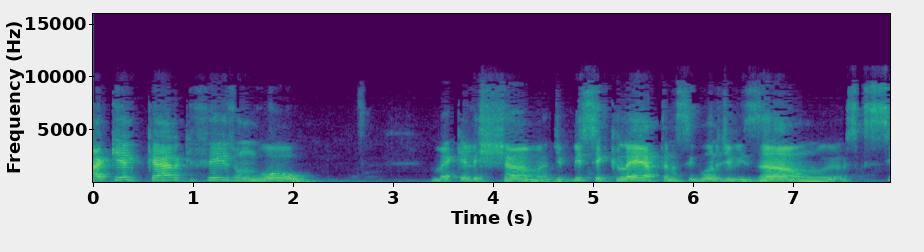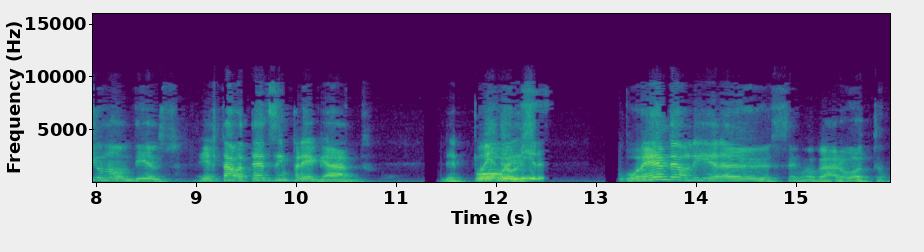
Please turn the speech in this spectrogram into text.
Aquele cara que fez um gol, como é que ele chama? De bicicleta na segunda divisão. Eu esqueci o nome dele. Ele estava até desempregado. Depois. O Wendel Lira. O Wendel Lira, esse meu garoto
